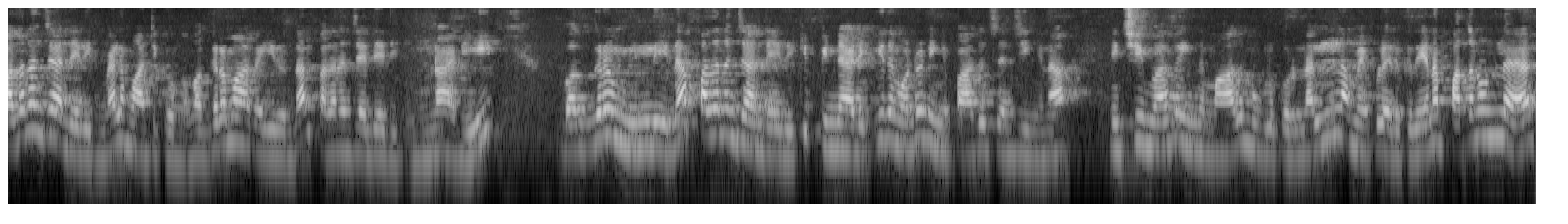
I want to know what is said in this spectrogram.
பதினஞ்சாம் தேதிக்கு மேலே மாற்றிக்கோங்க. வக்ரமாக இருந்தால் பதினஞ்சாம் தேதிக்கு முன்னாடி வக்ரம் இல்லைன்னா பதினஞ்சாம் தேதிக்கு பின்னாடி. இதை மட்டும் நீங்கள் பார்த்து செஞ்சீங்கன்னா நிச்சயமாக இந்த மாதம் உங்களுக்கு ஒரு நல்ல அமைப்பில் இருக்குது. ஏன்னா பதினொன்றில்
